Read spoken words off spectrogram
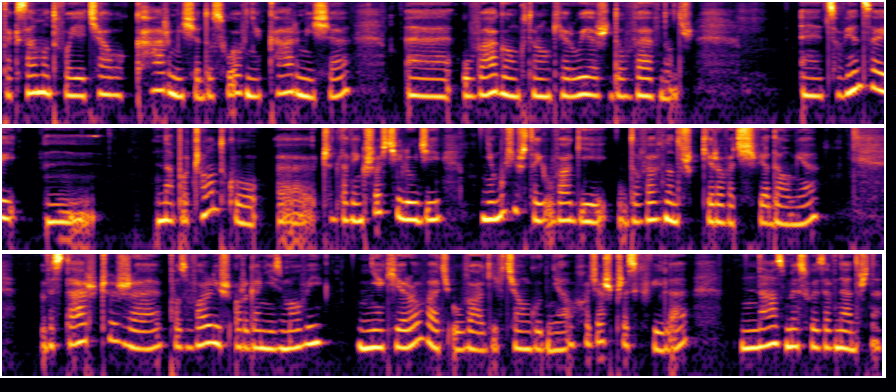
tak samo Twoje ciało karmi się, dosłownie karmi się e, uwagą, którą kierujesz do wewnątrz. E, co więcej, mm, na początku, e, czy dla większości ludzi, nie musisz tej uwagi do wewnątrz kierować świadomie Wystarczy, że pozwolisz organizmowi nie kierować uwagi w ciągu dnia, chociaż przez chwilę, na zmysły zewnętrzne,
